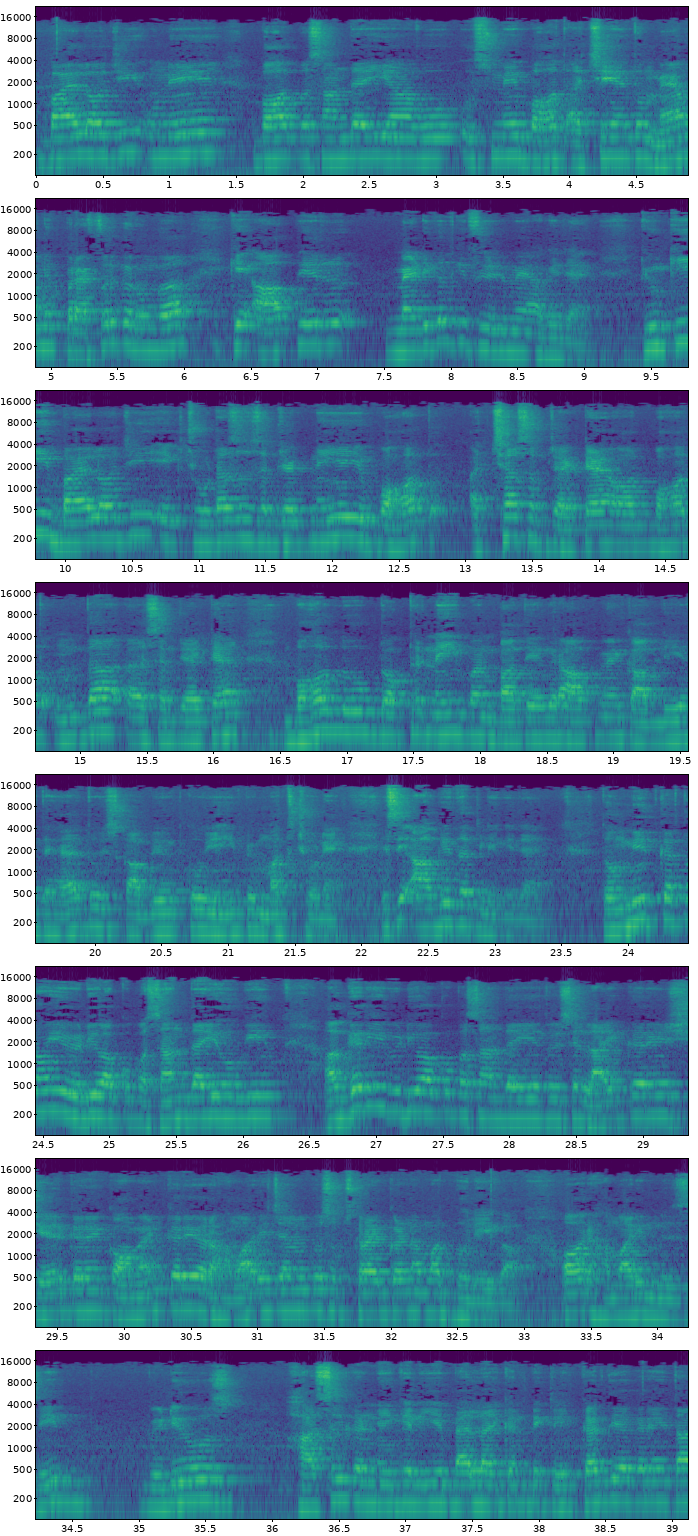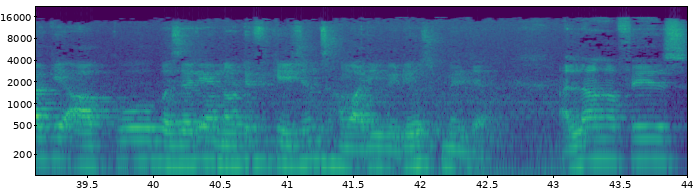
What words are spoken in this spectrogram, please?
बायोलॉजी उन्हें बहुत पसंद है या वो उसमें बहुत अच्छे हैं तो मैं उन्हें प्रेफर करूँगा कि आप फिर मेडिकल की फ़ील्ड में आगे जाएँ। क्योंकि बायोलॉजी एक छोटा सा सब्जेक्ट नहीं है, ये बहुत अच्छा सब्जेक्ट है और बहुत उम्दा सब्जेक्ट है। बहुत लोग डॉक्टर नहीं बन पाते, अगर आप में काबिलियत है तो इस काबिलियत को यहीं पे मत छोड़ें। इसे आगे तक लेके जाएँ। तो उम्मीद करता हूँ ये वीडियो आपको पसंद आई होगी। अगर ये वीडियो आपको पसंद आई है तो इसे लाइक करें शेयर करें कमेंट करें और हमारे चैनल को सब्सक्राइब करना मत भूलिएगा। और हमारी मज़ीद वीडियोज़ हासिल करने के लिए बेल आइकन पे क्लिक कर दिया करें ताकि आपको बजरिया नोटिफिकेशंस हमारी वीडियोस मिल जाए। अल्लाह हाफिज़।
